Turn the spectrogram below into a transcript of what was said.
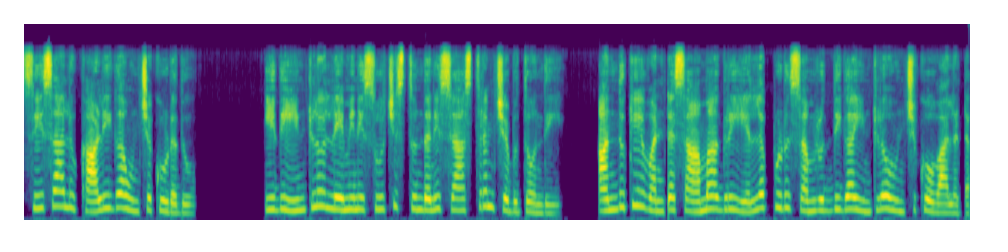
సీసాలు ఖాళీగా ఉంచకూడదు. ఇది ఇంట్లో లేమిని సూచిస్తుందని శాస్త్రం చెబుతోంది. అందుకే వంట సామాగ్రి ఎల్లప్పుడూ సమృద్ధిగా ఇంట్లో ఉంచుకోవాలట.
